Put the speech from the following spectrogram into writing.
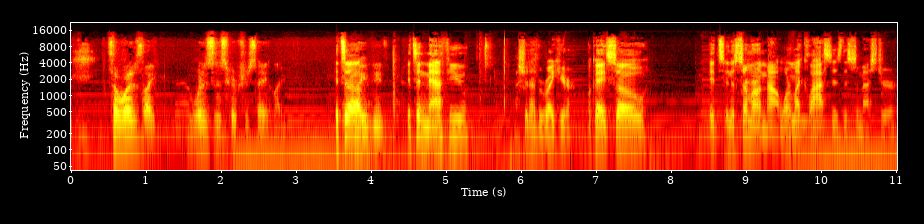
so what is like? What does the scripture say? Like, it's a. Like, it's in Matthew. I should have it right here. Okay, so it's in the Sermon on the Mount. One of my classes this semester,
